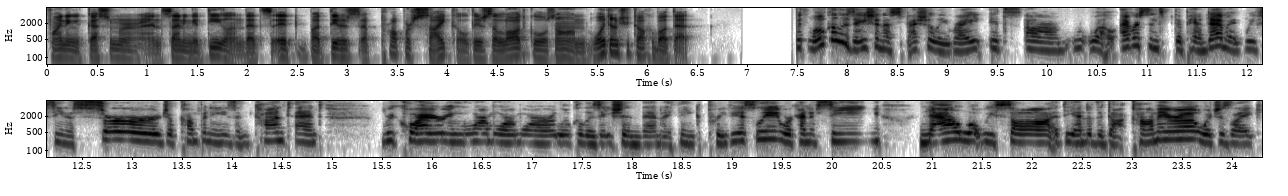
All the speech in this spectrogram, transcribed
finding a customer and signing a deal, and that's it. But there's a proper cycle. There's a lot goes on. Why don't you talk about that? With localization especially right? It's um well ever since the pandemic we've seen a surge of companies and content requiring more and more and more localization than i think previously. We're kind of seeing now what we saw at the end of the dot com era which is like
